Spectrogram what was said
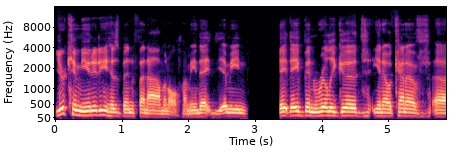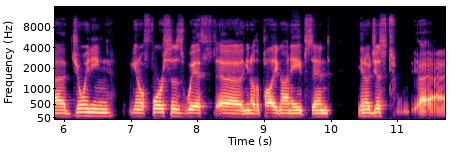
your community has been phenomenal. I mean, they, I mean, they, they've been really good. You know, kind of uh, joining you know forces with uh, you know the Polygon apes and you know, just I,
